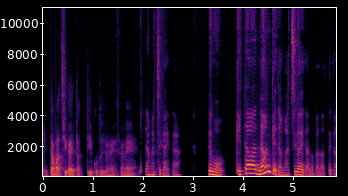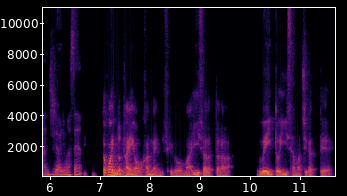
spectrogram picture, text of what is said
桁間違えたっていうことじゃないですかね。桁間違えた？でも、桁、何桁間違えたのかなって感じじゃありません？ビットコインの単位はわかんないんですけど、まあ、イーサだったらウェイとイーサ間違って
